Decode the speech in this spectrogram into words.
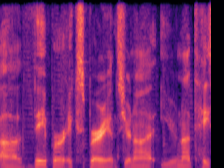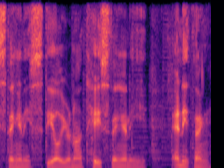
uh, vapor experience. You're not you're not tasting any steel. You're not tasting any anything.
